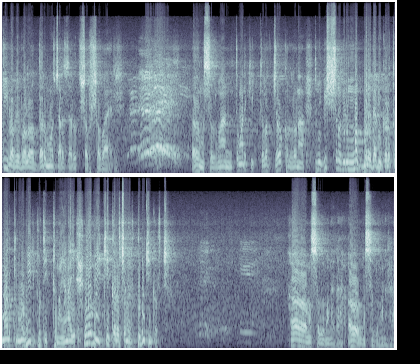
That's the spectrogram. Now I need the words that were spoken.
কীভাবে বলো ধর্ম চর্চার উৎসব সবার? ও মুসলমান, তোমার কি একটু লজ্জাও করল না? তুমি বিশ্ব নবীর উম্মত বলে দাবি করো, তোমার কি নবীর প্রতি একটু মায়া নাই? নবী কি করেছেন আর তুমি কি করছ? হ, মুসলমানেরা, ও মুসলমানেরা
